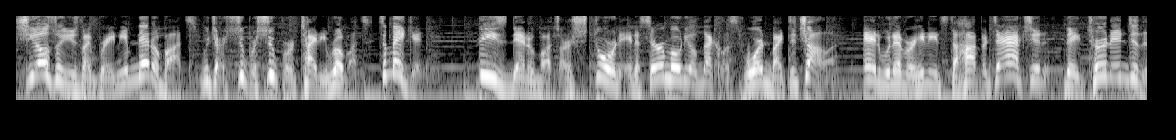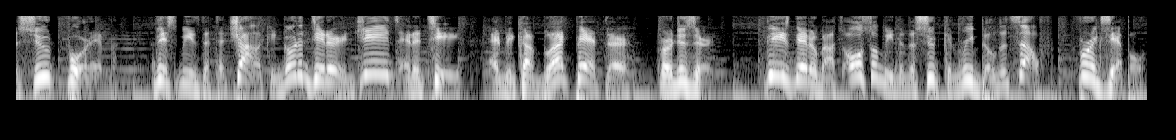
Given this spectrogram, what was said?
She also used vibranium nanobots, which are super, super tiny robots, to make it. These nanobots are stored in a ceremonial necklace worn by T'Challa, and whenever he needs to hop into action, they turn into the suit for him. This means that T'Challa can go to dinner in jeans and a tee, and become Black Panther for dessert. These nanobots also mean that the suit can rebuild itself. For example,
